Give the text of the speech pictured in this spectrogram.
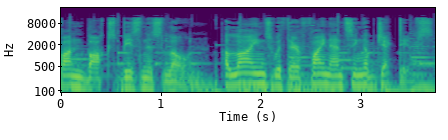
Fundbox Business Loan aligns with their financing objectives.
